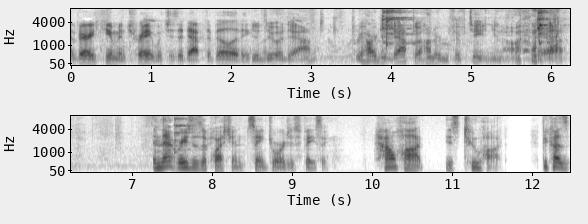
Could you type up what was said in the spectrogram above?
a very human trait, which is adaptability. You do adapt. Pretty hard to adapt to 115, you know. yeah. And that raises a question St. George is facing. How hot is too hot? Because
